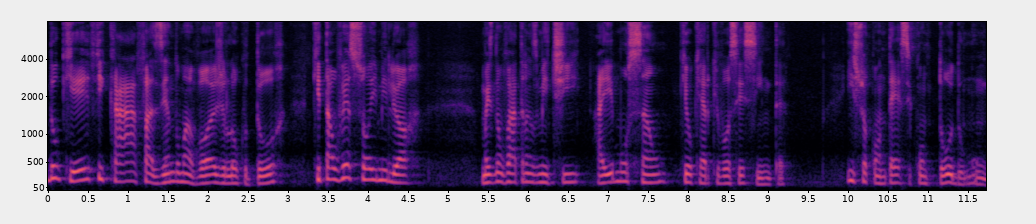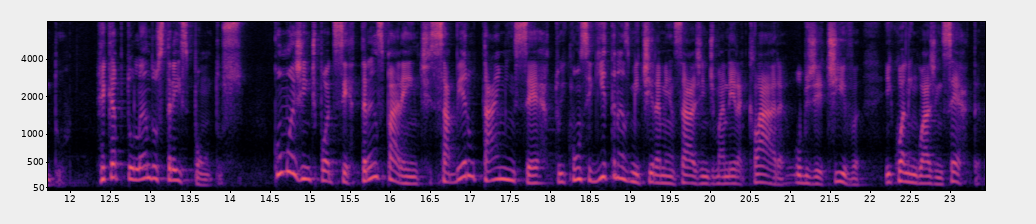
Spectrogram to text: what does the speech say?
do que ficar fazendo uma voz de locutor que talvez soe melhor, mas não vá transmitir a emoção que eu quero que você sinta. Isso acontece com todo mundo. Recapitulando os três pontos. Como a gente pode ser transparente, saber o timing certo e conseguir transmitir a mensagem de maneira clara, objetiva e com a linguagem certa?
